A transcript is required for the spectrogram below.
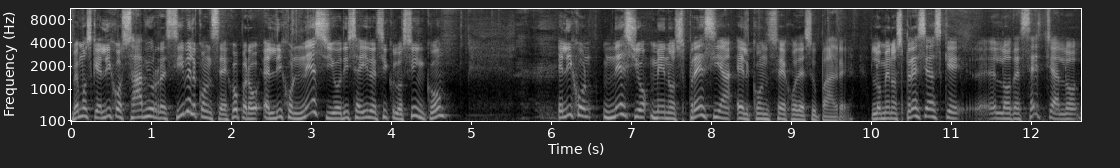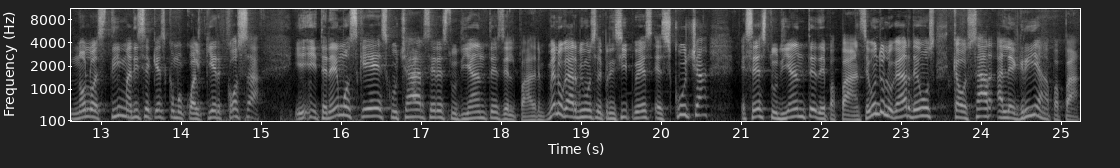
Vemos que el hijo sabio recibe el consejo, pero el hijo necio, dice ahí el versículo 5, el hijo necio menosprecia el consejo de su padre. Lo menosprecia es que eh, lo desecha, no lo estima, dice que es como cualquier cosa. Y, tenemos que escuchar, ser estudiantes del Padre. En primer lugar, vimos el principio es escucha, ser estudiante de papá. En segundo lugar, debemos causar alegría a papá.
